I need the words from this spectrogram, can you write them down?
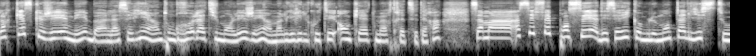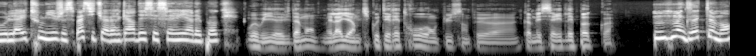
Alors qu'est-ce que j'ai aimé? Ben la série a un ton relativement léger, hein, malgré le côté enquête, meurtre, etc. Ça m'a assez fait penser à des séries comme Le Mentaliste ou Lie to Me. Je sais pas si tu avais regardé ces séries à l'époque. Oui, oui, évidemment. Mais là, il y a un petit côté rétro en plus, un peu euh, comme les séries de l'époque, quoi. Mhm, exactement.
